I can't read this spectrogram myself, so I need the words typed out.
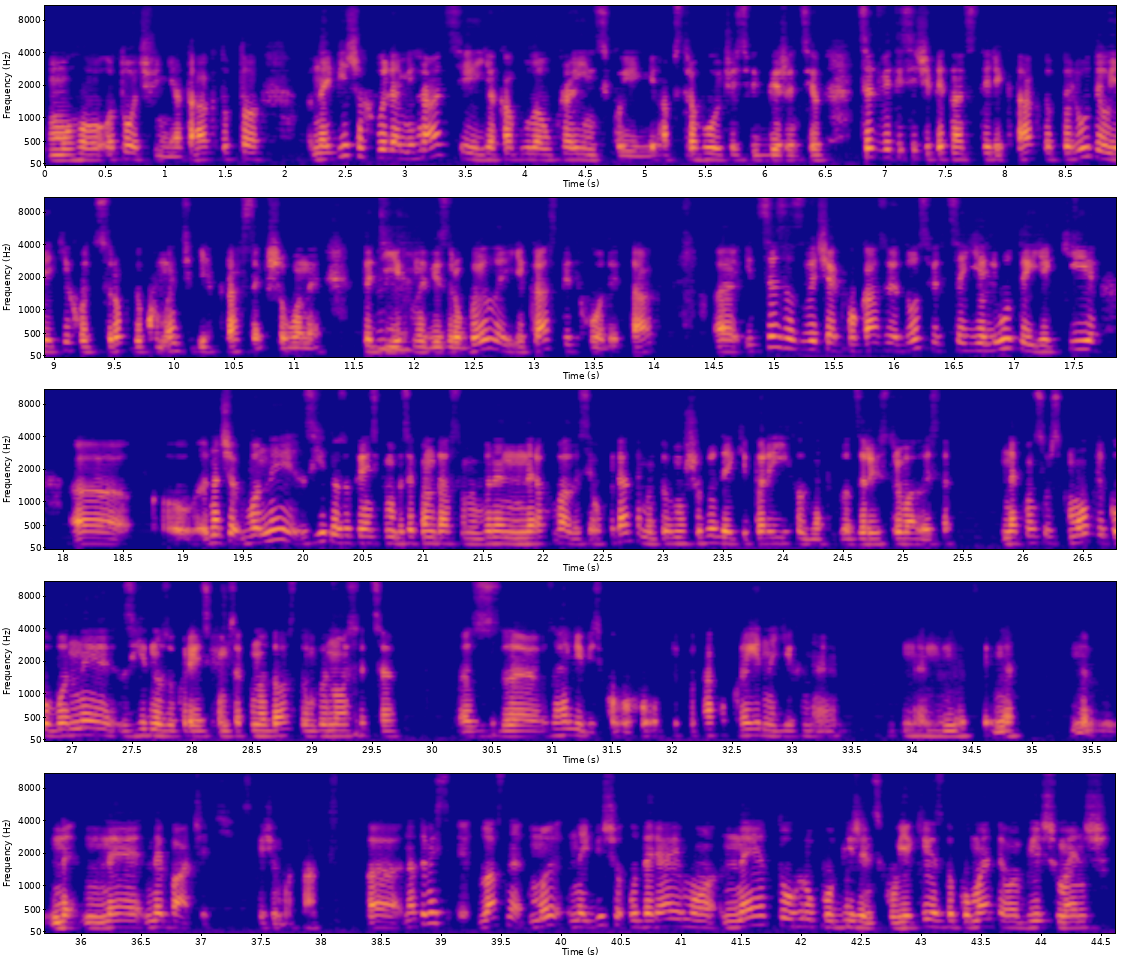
мого оточення. Так, тобто найбільша хвиля міграції, яка була української, абстрагуючись від біженців, це 2015 рік. Так, тобто люди, у яких от срок документів, якраз якщо вони тоді їх нові зробили, якраз підходить. Так, Е, і це зазвичай як показує досвід. Це є люди, які. Е, Значить, вони згідно з українським законодавством вони не рахувалися ухилянтами, тому що люди, які переїхали, наприклад, зареєструвалися на консульському обліку, вони згідно з українським законодавством виносяться з е, взагалі військового обліку. Так Україна їх не, не, не, не, не, не, бачить, скажімо так. Е, натомість, власне, ми найбільше ударяємо не в ту групу біженську, в яких з документами більш-менш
